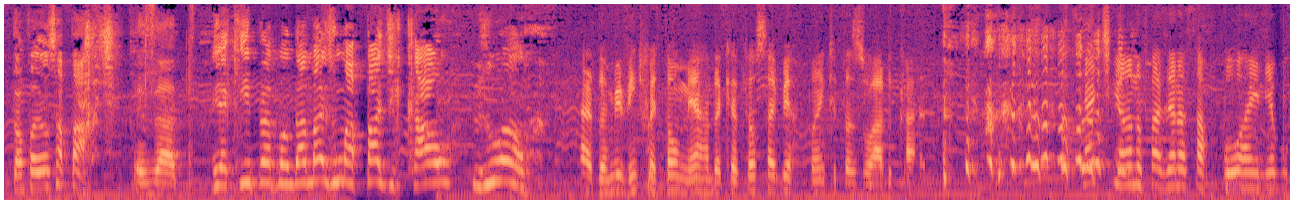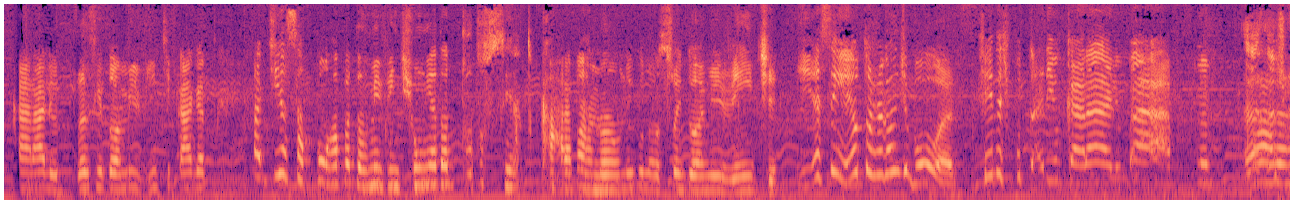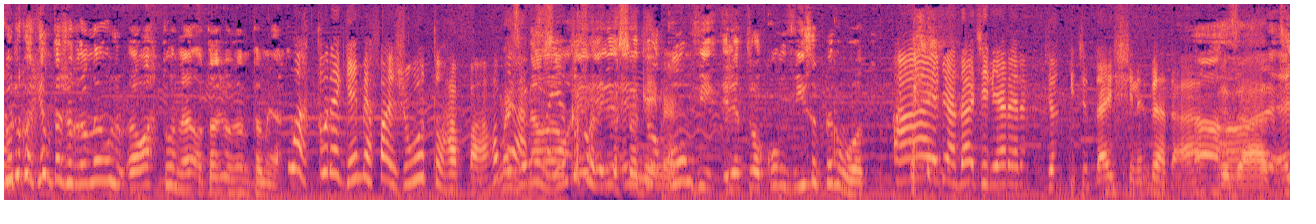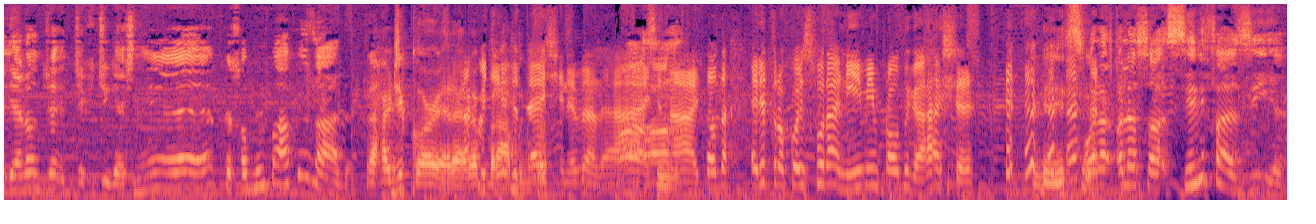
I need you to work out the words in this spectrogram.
estão fazendo essa parte. Exato. E aqui pra mandar mais uma pá de cal, João. Cara, 2020 foi tão merda que até o Cyberpunk tá zoado, cara. Sete anos fazendo essa porra e nego, caralho, lança em 2020 e caga. Adia essa porra pra 2021 ia dar tudo certo, cara. Mas não, o nego lançou em 2020. E assim, eu tô jogando de boa. Cheio das putaria, o caralho. Ah, É, acho que o único aqui que não tá jogando é o, é o Arthur, né? Ou tá jogando também? o Arthur é gamer fajuto, rapaz. Mas eu não- nunca tu- falei que eu sou ele, gamer. trocou um vi- ele trocou um vício pelo outro. Ah, é verdade, ele era, era junkie de Destiny, é verdade. Ah, exato. Ele era um Jack de Gas, né? É pessoal muito barra pesada. Era hardcore, era, era Sacudinho brabo. de né? Destiny, é verdade. Ah. Ah, então tá- ele trocou isso por anime em prol do gacha. Isso. Olha, olha só, se ele fazia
